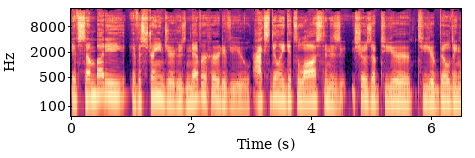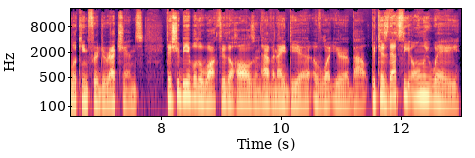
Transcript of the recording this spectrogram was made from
If somebody, if a stranger who's never heard of you accidentally gets lost and is shows up to your to your building looking for directions, they should be able to walk through the halls and have an idea of what you're about because that's the only way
